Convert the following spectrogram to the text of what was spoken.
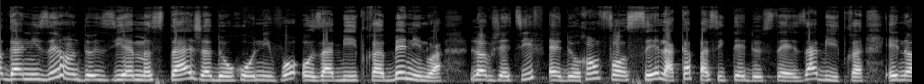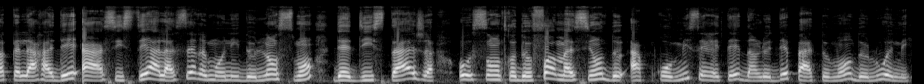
organisé un deuxième stage de haut niveau aux arbitres béninois. L'objectif est de renforcer la capacité de ces arbitres. Enoch Laradé a assisté à la cérémonie de lancement des dix stages au centre de formation de Apromis dans le département de l'Ouémé.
